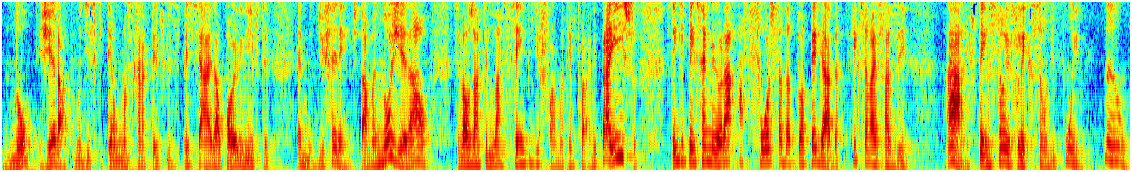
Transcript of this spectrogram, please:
No geral, como eu disse que tem algumas características especiais, ah, o powerlifter é muito diferente, tá? Mas no geral, você vai usar aquilo lá sempre de forma temporária. E para isso, você tem que pensar em melhorar a força da tua pegada. O que, que você vai fazer? Ah, extensão e flexão de punho? Não.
